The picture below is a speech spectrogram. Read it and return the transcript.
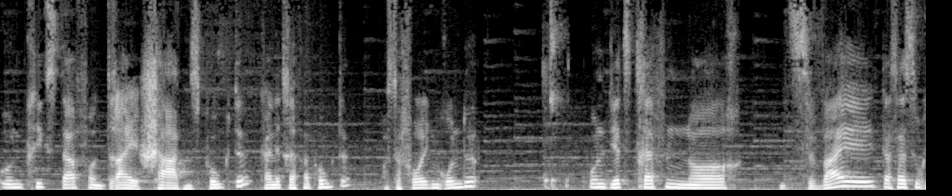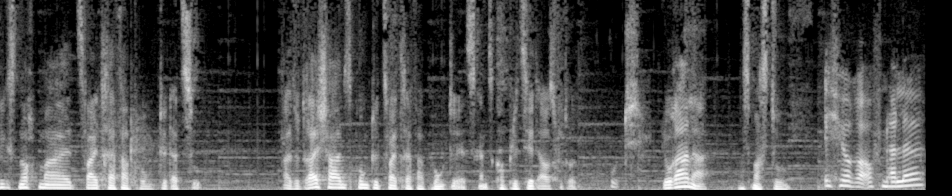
und kriegst davon drei Schadenspunkte, keine Trefferpunkte aus der vorigen Runde. Und jetzt treffen noch zwei, das heißt, du kriegst nochmal zwei Trefferpunkte dazu. Also drei Schadenspunkte, zwei Trefferpunkte, jetzt ganz kompliziert ausgedrückt. Gut. Lorana, was machst du? Ich höre auf Nalle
